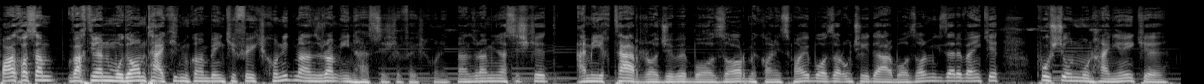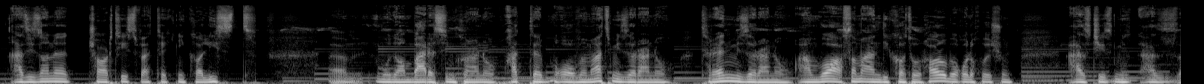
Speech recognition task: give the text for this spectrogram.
فقط خواستم وقتی من مدام تاکید می‌کنم به اینکه فکر کنید منظورم این هستش که فکر کنید. منظورم این هستش که عمیقتر راجع به بازار مکانیزم های بازار اون چه در بازار میگذره و اینکه پشت اون منحنیایی که عزیزان چارتیست و تکنیکالیست مدام بررسی می‌کنن و خط مقاومت می‌ذارن و ترند می‌ذارن و انواع اقسام اندیکاتورها رو به قول خودشون از چیز از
